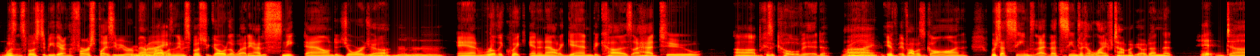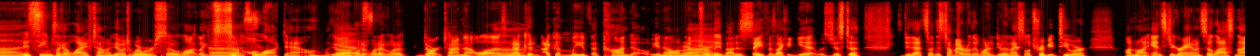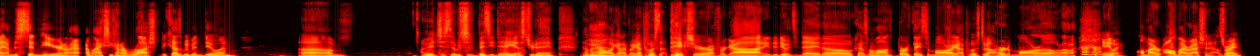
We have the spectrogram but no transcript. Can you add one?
wasn't supposed to be there in the first place. If you remember, I wasn't even supposed to go to the wedding. I had to sneak down to Georgia Mhm. and really quick in and out again because I had to uh, because of COVID. um, Right. if if I was gone, which that seems that, that seems like a lifetime ago, doesn't it? It does. It seems like a lifetime ago to where we were so locked, like so locked down. Like, oh, what a, what a what a dark time that was. I, mean, I couldn't I couldn't leave the condo. You know, I mean, that was really about as safe as I could get was just to, to do that. So this time, I really wanted to do a nice little tribute to her on my Instagram. And so last night, I'm just sitting here, and I, I'm actually kind of rushed because we've been doing. Um, it just it was just a busy day yesterday. I'm Yeah. like, oh, I gotta I gotta post that picture. I forgot. I need to do it today though because my mom's birthday's tomorrow. I gotta post about her tomorrow. Anyway, all my all my rationales, right?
